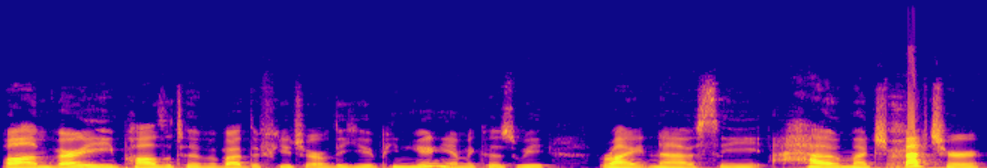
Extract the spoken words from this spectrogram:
Well, I'm very positive about the future of the European Union because we right now see how much better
